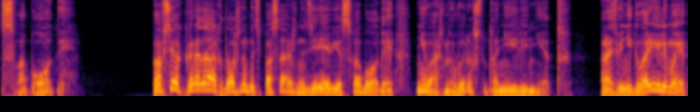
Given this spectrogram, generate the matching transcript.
свободы. Во всех городах должны быть посажены деревья свободы, неважно, вырастут они или нет. Разве не говорили мы,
